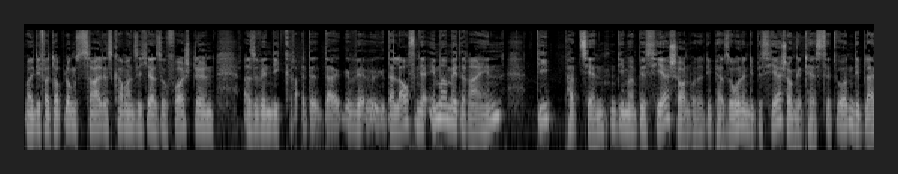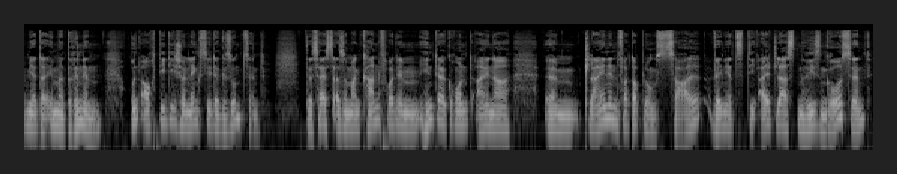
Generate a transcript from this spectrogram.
Weil die Verdopplungszahl, das kann man sich ja so vorstellen. Also wenn die, da, da laufen ja immer mit rein die Patienten, die man bisher schon oder die Personen, die bisher schon getestet wurden, die bleiben ja da immer drinnen und auch die, die schon längst wieder gesund sind. Das heißt also, man kann vor dem Hintergrund einer ähm, kleinen Verdopplungszahl, wenn jetzt die Altlasten riesengroß sind,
